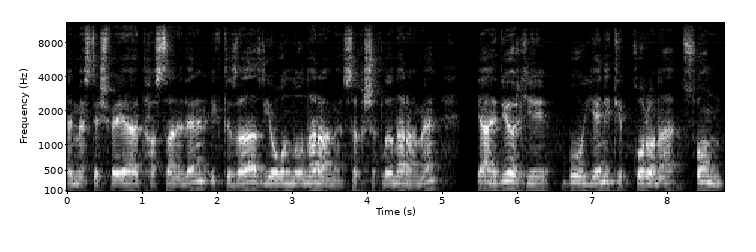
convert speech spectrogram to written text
el müsteşfeyat hastanelerin iktizaz yoğunluğuna rağmen, sıkışıklığına rağmen yani diyor ki bu yeni tip korona son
